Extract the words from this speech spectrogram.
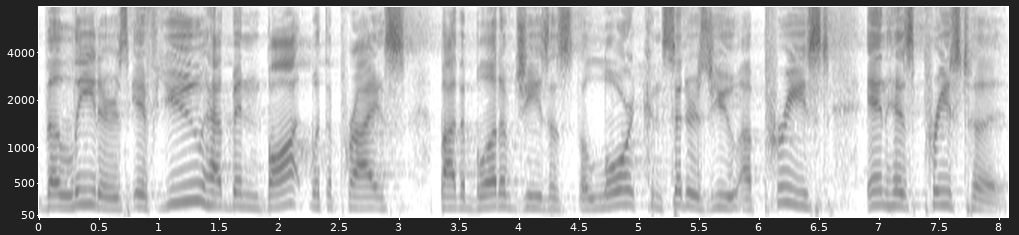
the leaders. If you have been bought with a price by the blood of Jesus, the Lord considers you a priest in his priesthood,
